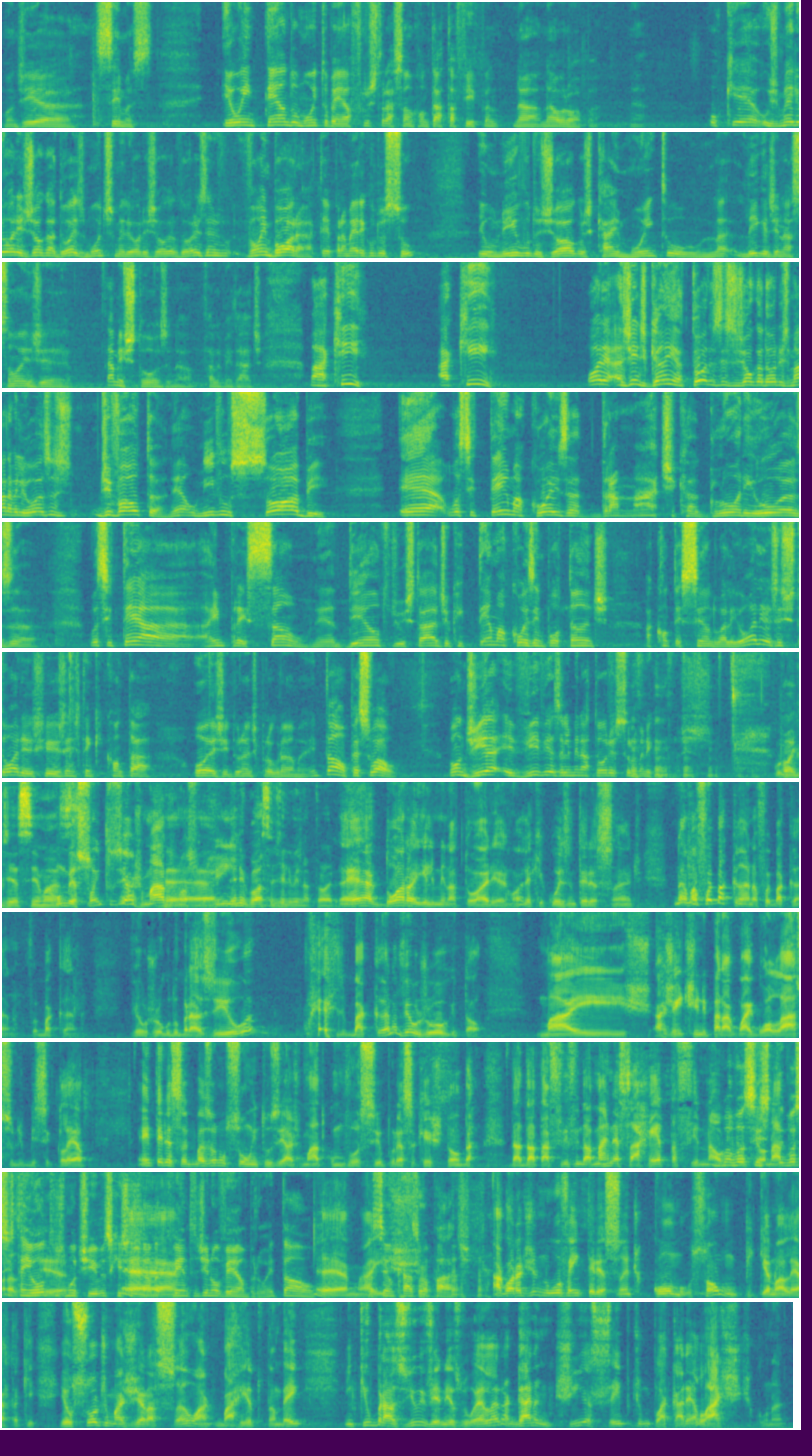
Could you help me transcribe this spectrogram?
Bom dia, Simas. Eu entendo muito bem a frustração com data FIFA na, na Europa. Né? Porque os melhores jogadores, muitos melhores jogadores, vão embora até para a América do Sul e o nível dos jogos cai muito. Liga de Nações é amistoso, né? fala a verdade. Mas aqui, aqui, olha, a gente ganha todos esses jogadores maravilhosos de volta, né? O nível sobe é você tem uma coisa dramática, gloriosa. Você tem a, a impressão né, dentro do estádio que tem uma coisa importante acontecendo ali. Olha as histórias que a gente tem que contar hoje durante o programa. Então, pessoal, bom dia e vive as eliminatórias sul-americanas. bom dia, Simas. Começou entusiasmado é, o nosso Jim. Ele gosta de eliminatória. É, adora a eliminatória. Olha que coisa interessante. Não, mas foi bacana, foi bacana, foi bacana ver o jogo do Brasil, é bacana ver o jogo e tal. Mas Argentina e Paraguai, golaço de bicicleta. É interessante, mas eu não sou um entusiasmado como você por essa questão da, da data FIFA, ainda mais nessa reta final mas vocês, campeonato vocês têm outros motivos que se é, chama 30 de novembro, então é, mas... você é um caso à parte. Agora, de novo, é interessante como, só um pequeno alerta aqui, eu sou de uma geração, a Barreto também, em que o Brasil e Venezuela era garantia sempre de um placar elástico, né?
